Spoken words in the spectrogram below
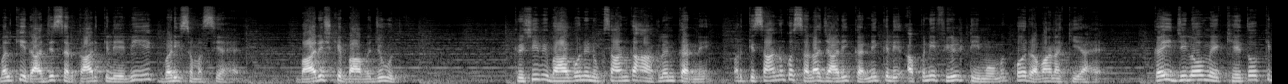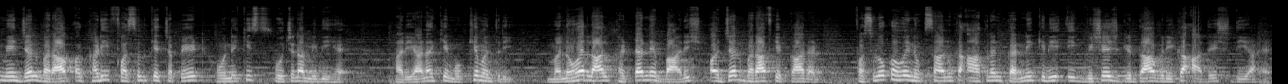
बल्कि राज्य सरकार के लिए भी एक बड़ी समस्या है। बारिश के बावजूद कृषि विभागों ने नुकसान का आकलन करने और किसानों को सलाह जारी करने के लिए अपनी फ़ील्ड टीमों को रवाना किया है। कई जिलों में खेतों में जल भराव और खड़ी फ़सल के चपेट होने की सूचना मिली है। हरियाणा के मुख्यमंत्री मनोहर लाल खट्टर ने बारिश और जल भराव के कारण फ़सलों को हुए नुकसान का आकलन करने के लिए एक विशेष गिरदावरी का आदेश दिया है।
